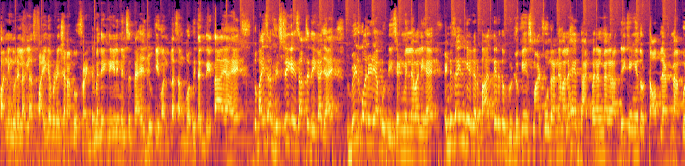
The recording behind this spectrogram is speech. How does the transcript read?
कॉर्निंग गोरेला ग्लास फाइव का प्रोटेक्शन आपको फ्रंट में देखने के लिए मिल सकता है, जो कि वन हमको अभी तक देता आया है। तो भाई साहब हिस्ट्री के हिसाब से देखा जाए तो बिल्ड क्वालिटी आपको डिसेंट मिलने वाली है। इन डिज़ाइन की अगर बात करें तो गुड लुकिंग स्मार्टफ़ोन रहने वाला है। बैक पैनल में अगर आप देखेंगे तो टॉप लेफ़्ट में आपको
